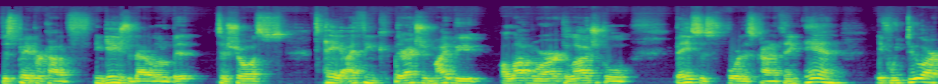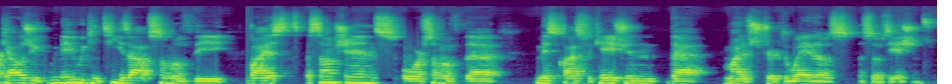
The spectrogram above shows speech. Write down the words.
this paper kind of engaged with that a little bit to show us hey, I think there actually might be a lot more archaeological basis for this kind of thing. And if we do archaeology, maybe we can tease out some of the biased assumptions or some of the misclassification that might have stripped away those associations.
